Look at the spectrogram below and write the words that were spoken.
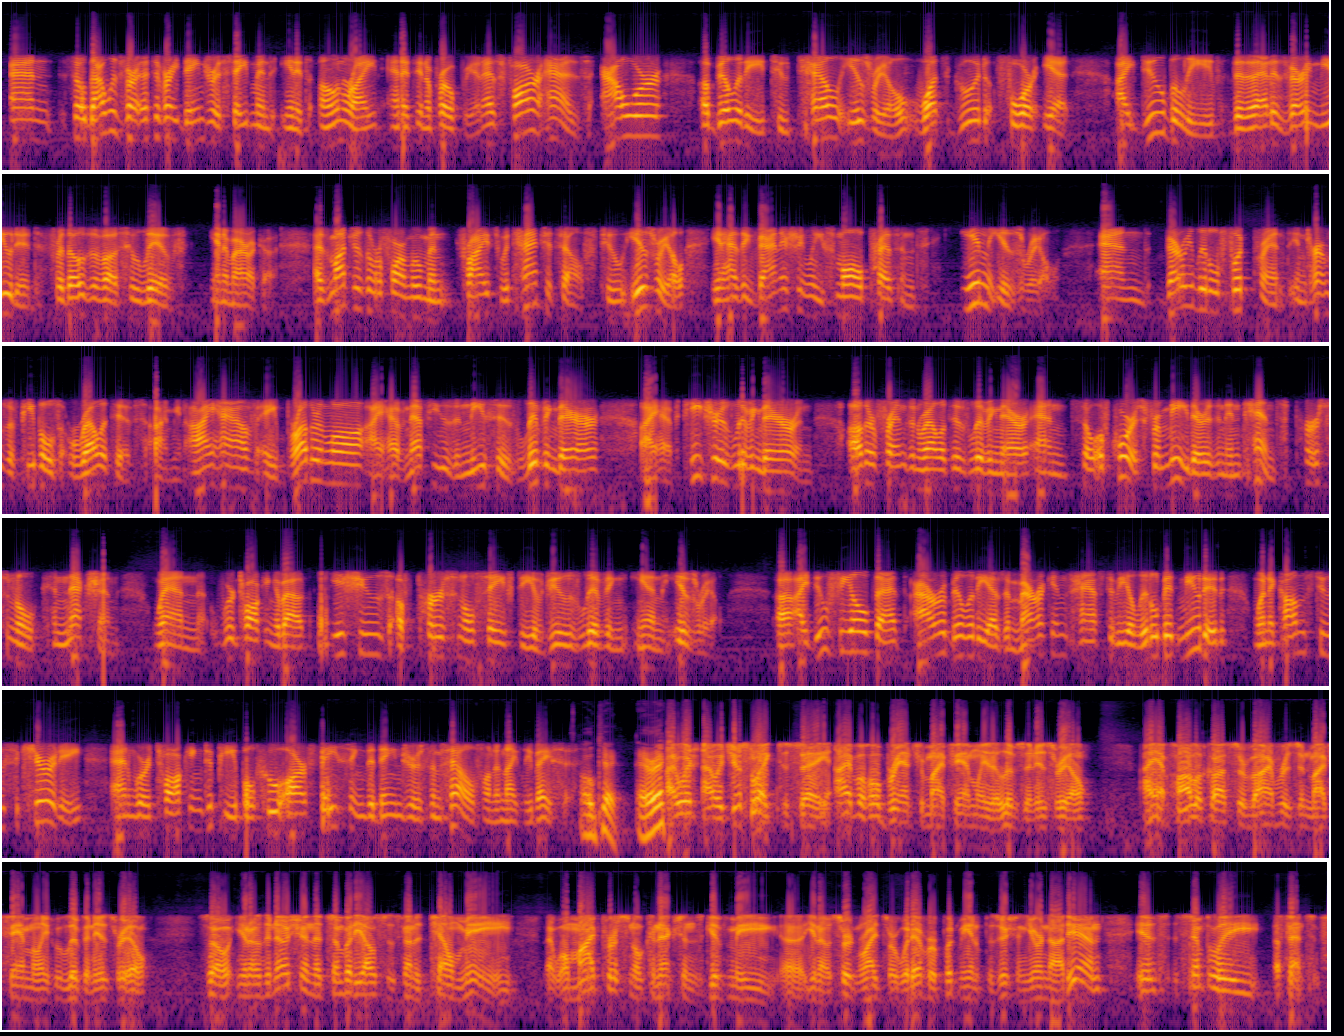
And so that was very, that's a very dangerous statement in its own right, and it's inappropriate. As far as our ability to tell Israel what's good for it, I do believe that that is very muted for those of us who live in America. As much as the reform movement tries to attach itself to Israel, it has a vanishingly small presence in Israel and very little footprint in terms of people's relatives. I mean, I have a brother in law, I have nephews and nieces living there, I have teachers living there, and other friends and relatives living there. And so, of course, for me, there is an intense personal connection when we're talking about issues of personal safety of Jews living in Israel. Uh, I do feel that our ability as Americans has to be a little bit muted when it comes to security, and we're talking to people who are facing the dangers themselves on a nightly basis. Okay, Eric. I would I would just like to say I have a whole branch of my family that lives in Israel. I have Holocaust survivors in my family who live in Israel. So you know the notion that somebody else is going to tell me that well my personal connections give me uh, you know certain rights or whatever put me in a position you're not in is simply offensive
